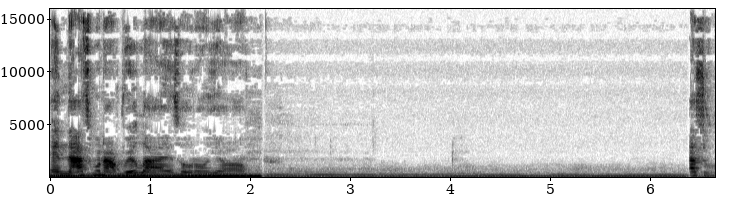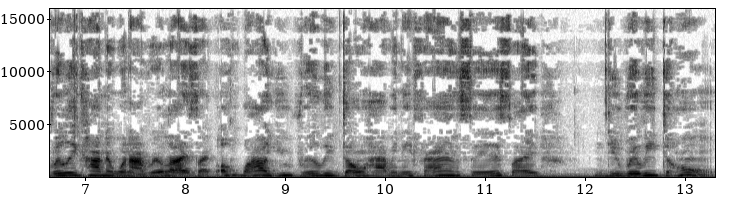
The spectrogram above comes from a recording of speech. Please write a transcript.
And that's when I realized, hold on, y'all. That's really kind of when I realized, like, oh, wow, you really don't have any friends, sis. Like, you really don't,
